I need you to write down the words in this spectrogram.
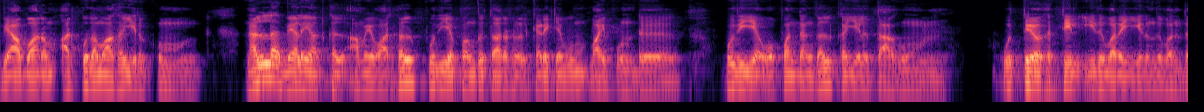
வியாபாரம் அற்புதமாக இருக்கும். நல்ல வேலையாட்கள் அமைவார்கள் புதிய பங்குதாரர்கள் கிடைக்கவும் வாய்ப்புண்டு. புதிய ஒப்பந்தங்கள் கையெழுத்தாகும். உத்தியோகத்தில் இதுவரை இருந்து வந்த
